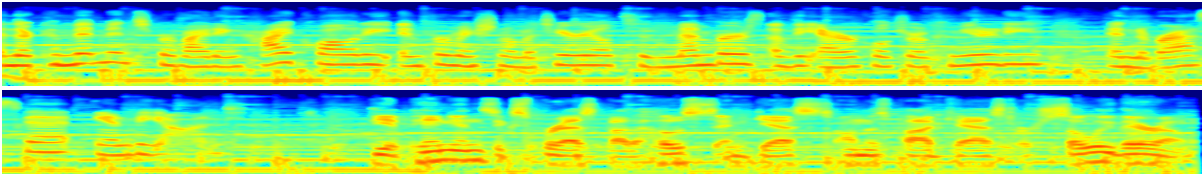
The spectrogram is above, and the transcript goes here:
and their commitment to providing high quality informational material to members of the agricultural community in Nebraska and beyond. The opinions expressed by the hosts and guests on this podcast are solely their own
